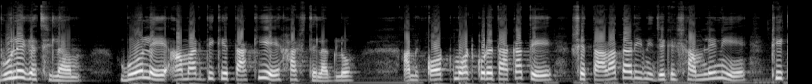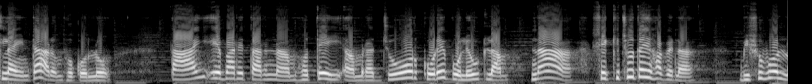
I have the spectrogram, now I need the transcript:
ভুলে গেছিলাম। বলে আমার দিকে তাকিয়ে হাসতে লাগল। আমি কটমট করে তাকাতে সে তাড়াতাড়ি নিজেকে সামলে নিয়ে ঠিক লাইনটা আরম্ভ করল। তাই এবারে তার নাম হতেই আমরা জোর করে বলে উঠলাম, না, সে কিছুতেই হবে না। বিশু বলল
